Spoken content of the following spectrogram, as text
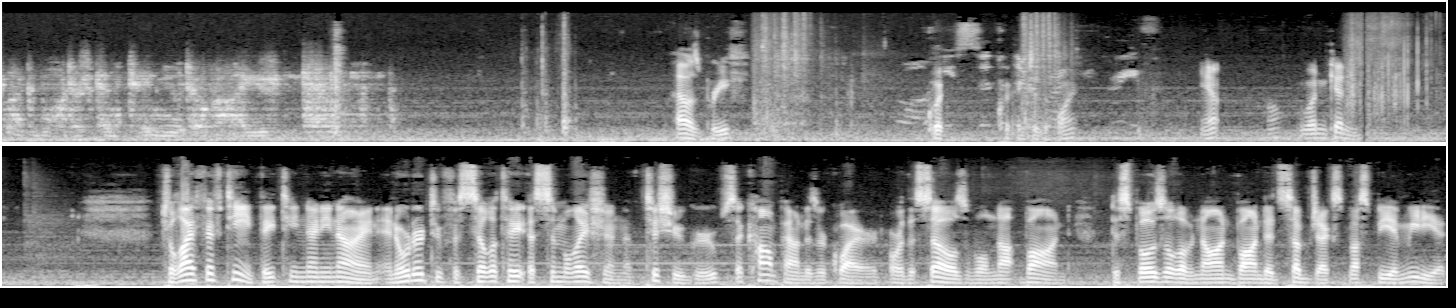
flood waters continue to rise. That was brief. Well, Quick- quick and to the point. be grief. Yep, well, he wasn't kidding. July 15th, 1899. In order to facilitate assimilation of tissue groups, a compound is required, or the cells will not bond. Disposal of non bonded subjects must be immediate,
